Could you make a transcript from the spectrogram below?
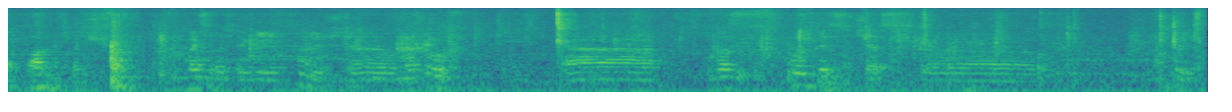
Доклад закончен. Спасибо, Сергей Александрович. Э, Вопрос. А У вас сколько сейчас э, находится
